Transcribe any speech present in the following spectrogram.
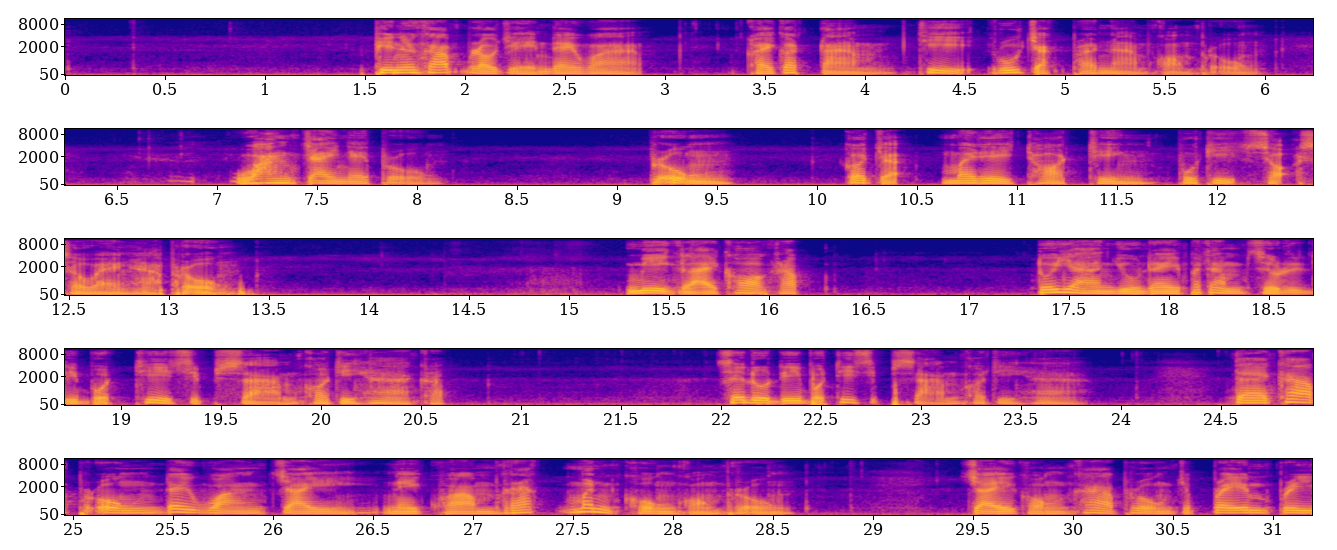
พี่น้องครับเราจะเห็นได้ว่า ใครก็ตามที่รู้จักพระนามของพระองค์ วางใจในพระองค์ พระองค์ก็จะไม่ได้ทอดทิ้งผู้ที่เสาะแสวงหาพระองค์ มีอีกหลายข้อครับ ตัวอย่างอยู่ในพระธรรมสดุดีบทที่ 13 ข้อที่ 5 ครับสดุดีบทที่ 13 ข้อที่ 5 แต่ข้าพระองค์ได้วางใจในความรักมั่นคงของพระองค์ ใจของข้าพระองค์จะเปรมปรี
